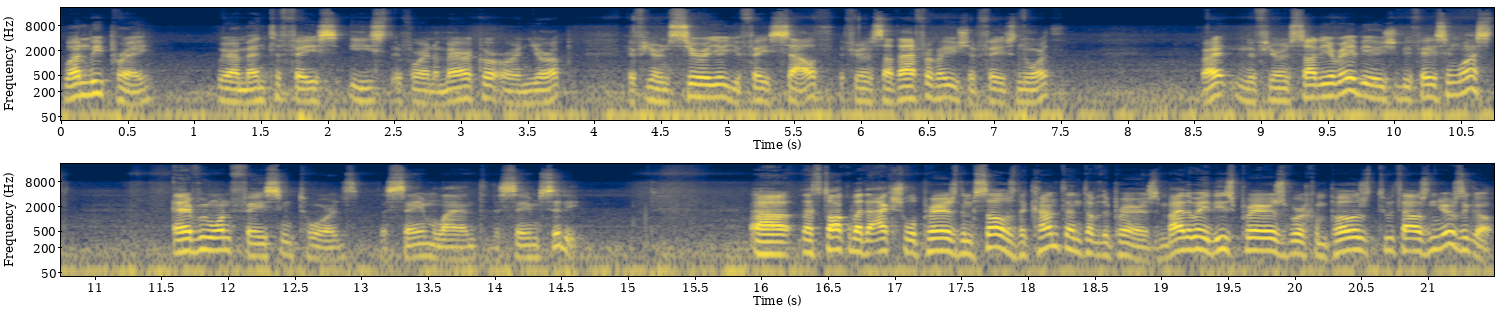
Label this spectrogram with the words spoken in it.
When we pray, we are meant to face east if we're in America or in Europe. If you're in Syria, you face south. If you're in South Africa, you should face north. Right? And if you're in Saudi Arabia, you should be facing west. Everyone facing towards the same land, to the same city. Uh, let's talk about the actual prayers themselves, the content of the prayers. And by the way, these prayers were composed 2,000 years ago.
